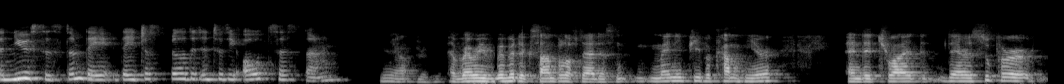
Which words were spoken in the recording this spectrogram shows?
a new system. They they just build it into the old system. Yeah, a very vivid example of that is many people come here and they try, they're super,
